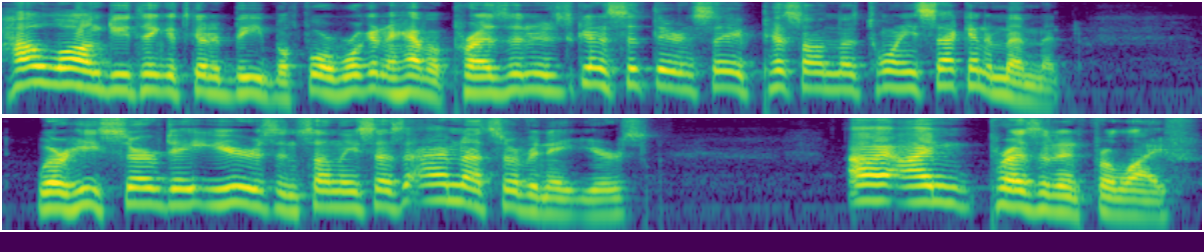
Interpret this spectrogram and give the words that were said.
How long do you think it's going to be before we're going to have a president who's going to sit there and say, piss on the 22nd Amendment, where he served eight years and suddenly says, I'm not serving eight years. I, I'm president for life.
